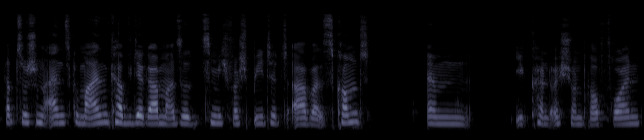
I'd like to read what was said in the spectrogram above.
Ich habe zwar schon 1,1k Wiedergaben, also ziemlich verspätet, aber es kommt. Ähm, ihr könnt euch schon drauf freuen.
